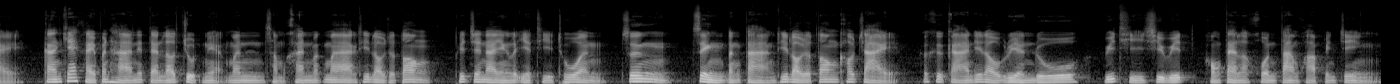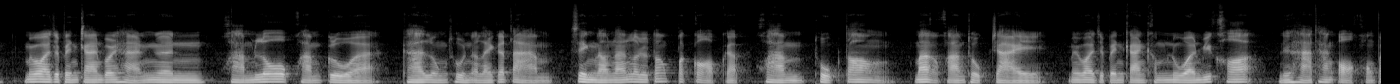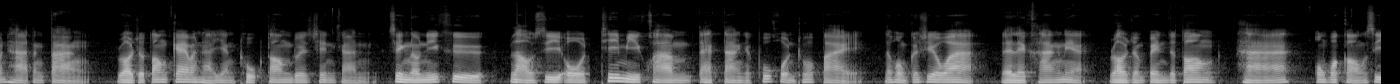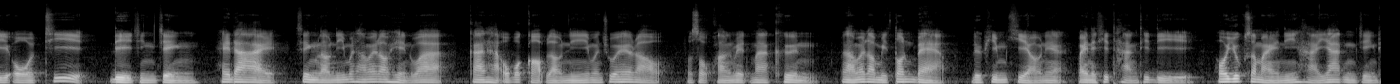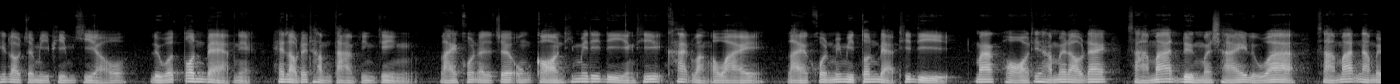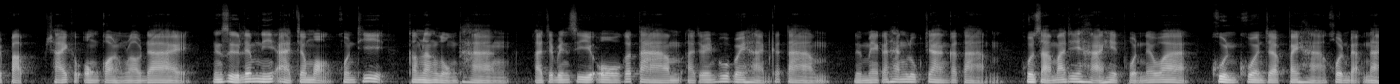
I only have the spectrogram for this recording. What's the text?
การแก้ไขปัญหาในแต่ละจุดเนี่ยมันสำคัญมากๆ ที่เราจะต้องพิจารณาอย่างละเอียดถี่ถ้วน ซึ่งสิ่งต่างๆที่เราจะต้องเข้าใจก็คือการที่เราเรียนรู้วิถีชีวิตของแต่ละคนตามความเป็นจริง ไม่ว่าจะเป็นการบริหารเงิน ความโลภความกลัว การลงทุนอะไรก็ตาม สิ่งเหล่านั้นเราจะต้องประกอบกับความถูกต้องมากกว่าความถูกใจ ไม่ว่าจะเป็นการคำนวณวิเคราะห์ หรือหาทางออกของปัญหาต่างๆ เราจะต้องแก้ปัญหาอย่างถูกต้องด้วยเช่นกัน สิ่งเหล่านี้คือเหล่า CEO ที่มีความแตกต่างจากผู้คนทั่วไป แล้วผมก็เชื่อว่าหลายๆ ครั้งเนี่ยเราจำเป็นจะต้องหาองค์ประกอบของ CEO ที่ดีจริง ๆ ให้ได้ สิ่งเหล่านี้มันทำให้เราเห็นว่า การหาองค์ประกอบเหล่านี้มันช่วยให้เราประสบความสำเร็จมากขึ้นมันทำให้เรามีต้นแบบหรือพิมพ์เขียวเนี่ยไปในทิศทางที่ดี เพราะยุคสมัยนี้หายากจริง ๆ ที่เราจะมีพิมพ์เขียว หรือว่าต้นแบบเนี่ยให้เราได้ทำตามจริง ๆ หลายคนอาจจะเจอองค์กรที่ไม่ได้ดีอย่างที่คาดหวังเอาไว้ หลายคนไม่มีต้นแบบที่ดี มากพอที่ทำให้เราได้สามารถดึงมาใช้หรือว่าสามารถนำไปปรับใช้กับองค์กรของเราได้ หนังสือเล่มนี้อาจจะเหมาะกับคนที่กำลังหลงทาง อาจจะเป็น CEO ก็ตาม อาจจะเป็นผู้บริหารก็ตาม หรือแม้กระทั่งลูกจ้างก็ตาม คุณสามารถที่จะหาเหตุผลได้ว่า คุณควรจะไปหาคนแบบไหน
